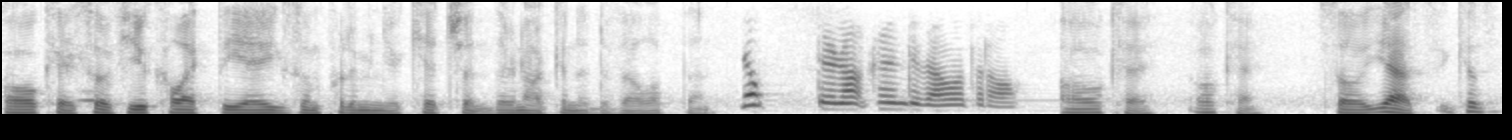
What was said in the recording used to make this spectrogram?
Okay, so if you collect the eggs and put them in your kitchen, they're not going to develop then. Nope, they're not going to develop at all. Okay, okay. So yes, because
